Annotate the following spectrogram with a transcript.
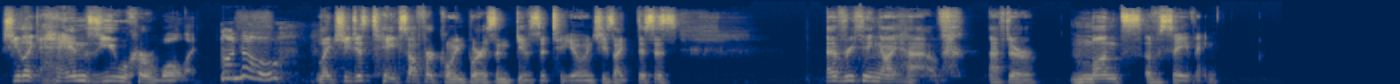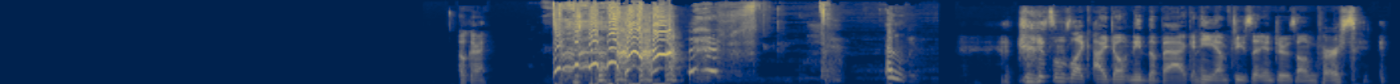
she like hands you her wallet. Oh no. Like she just takes off her coin purse and gives it to you. And she's like, this is everything I have after months of saving. Okay. Um, Jerusalem's like, I don't need the bag, and he empties it into his own purse.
